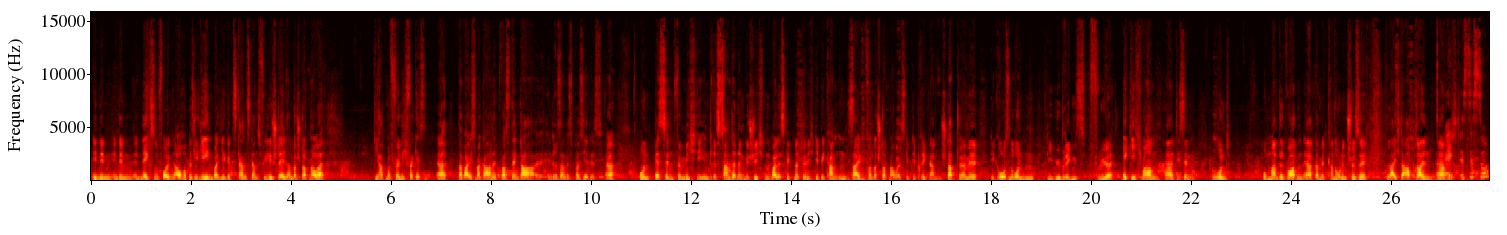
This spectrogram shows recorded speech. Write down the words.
in, den, in den nächsten Folgen auch ein bisschen gehen, weil hier gibt es ganz, ganz viele Stellen an der Stadtmauer, die hat man völlig vergessen. Ja? Da weiß man gar nicht, was denn da äh, Interessantes passiert ist. Ja? Und das sind für mich die interessanteren Geschichten, weil es gibt natürlich die bekannten Seiten von der Stadtmauer. Es gibt die prägnanten Stadttürme, die großen Runden, die übrigens früher eckig waren. Ja, die sind rund ummantelt worden, ja, damit Kanonenschüsse leichter abprallen. Ja. Echt? Ist das so?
